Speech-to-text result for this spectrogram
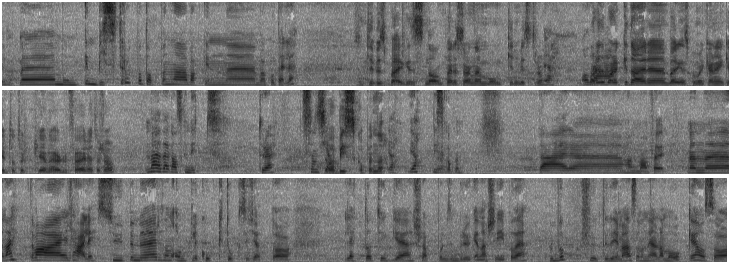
Eh, Munken bistro på toppen av bakken eh, bak hotellet. Sånn typisk bergensnavn på restaurant. Det er Munken Bistro. Ja, og Var det, det var det ikke der bergenskomikerne bergenskomikeren gikk ut og tok en øl før etter show? nei, det er ganske nytt, tror jeg. Sånn Det var biskopen, det. Ja, ja biskopen. Der uh, hang man før. Men uh, nei, det var helt herlig. Supermør. Sånn ordentlig kokt oksekjøtt. og Lett å tygge. Slapp å liksom bruke energi på det. Blup, slukte de meg som en jævla måke, og så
